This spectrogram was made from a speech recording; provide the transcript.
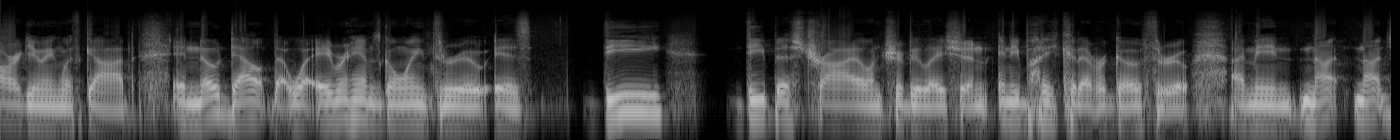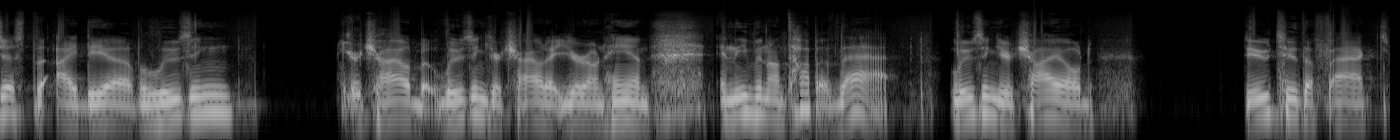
arguing with God. And no doubt that what Abraham's going through is the deepest trial and tribulation anybody could ever go through. I mean, not not just the idea of losing your child, but losing your child at your own hand. And even on top of that, losing your child due to the fact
